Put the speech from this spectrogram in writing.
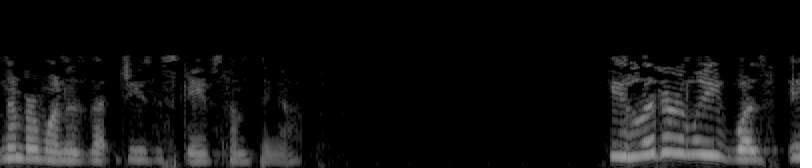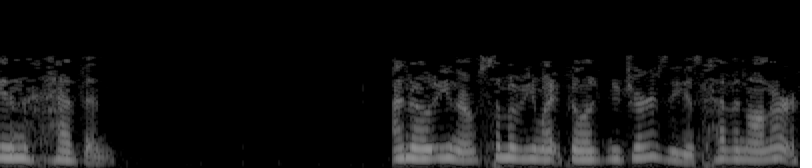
Number one is that Jesus gave something up. He literally was in heaven. I know, you know, some of you might feel like New Jersey is heaven on earth.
